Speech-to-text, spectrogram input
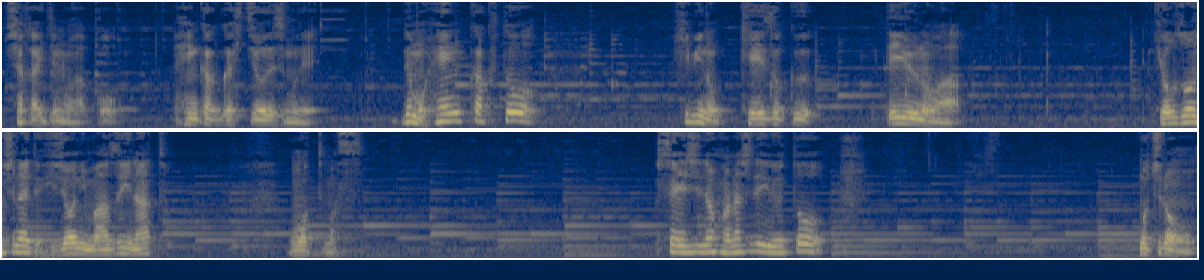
社会っていうのは、こう、変革が必要ですので、でも変革と日々の継続っていうのは、共存しないと非常にまずいなと思ってます。政治の話で言うと、もちろん、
